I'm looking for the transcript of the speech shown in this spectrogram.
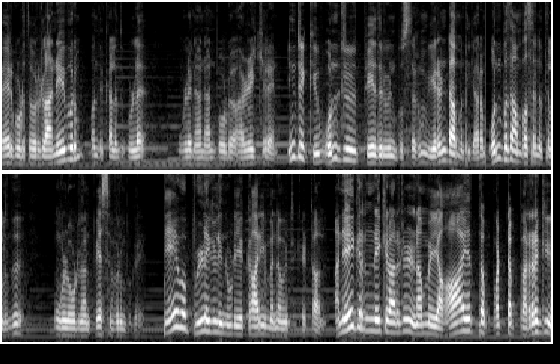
பெயர் கொடுத்தவர்கள் அனைவரும் வந்து கலந்து கொள்ள உங்களை நான் அன்போடு அழைக்கிறேன். இன்றைக்கு ஒன்று பேதுருவின் புஸ்தகம் இரண்டாம் அதிகாரம் ஒன்பதாம் வசனத்திலிருந்து உங்களோடு நான் பேச விரும்புகிறேன். தேவ பிள்ளைகளினுடைய காரியம் என்னவென்று கேட்டால் அநேகர் நினைக்கிறார்கள் நம்மை ஆயத்தப்பட்ட பிறகு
